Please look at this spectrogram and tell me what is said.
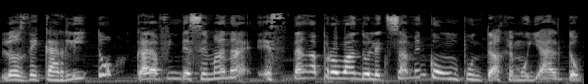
Los de Carlito cada fin de semana están aprobando el examen con un puntaje muy alto.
